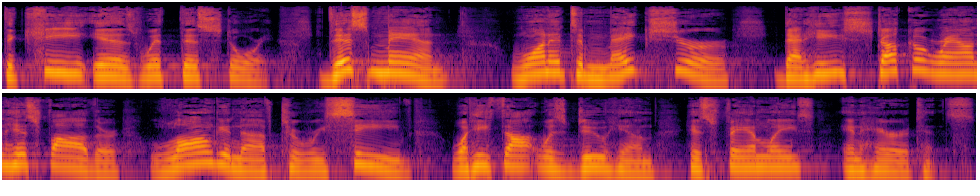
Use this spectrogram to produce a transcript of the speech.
the key is with this story. This man wanted to make sure that he stuck around his father long enough to receive what he thought was due him, his family's inheritance.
